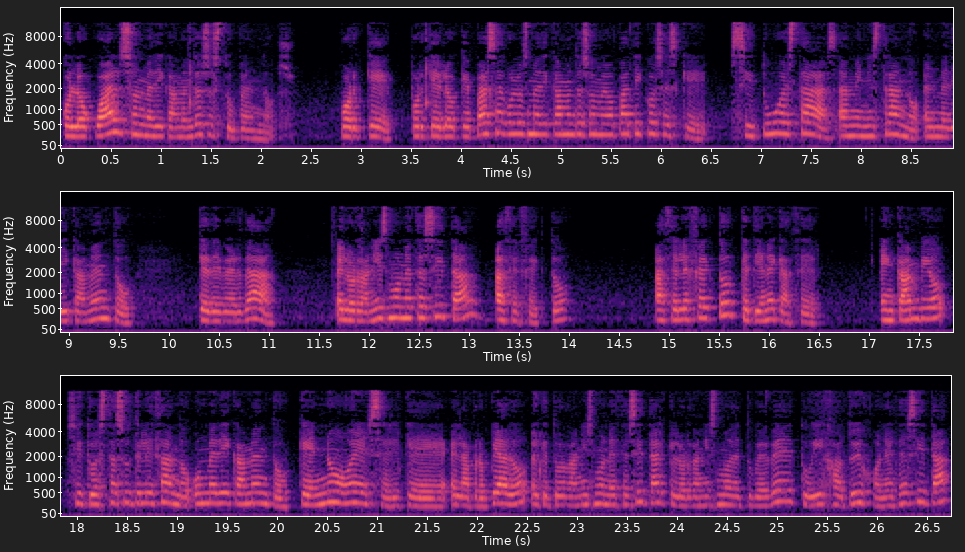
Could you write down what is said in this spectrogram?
con lo cual son medicamentos estupendos. ¿Por qué? Porque lo que pasa con los medicamentos homeopáticos es que si tú estás administrando el medicamento que de verdad el organismo necesita, hace efecto. Hace el efecto que tiene que hacer. En cambio, si tú estás utilizando un medicamento que no es el que el apropiado, el que tu organismo necesita, el que el organismo de tu bebé, tu hija o tu hijo necesita,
